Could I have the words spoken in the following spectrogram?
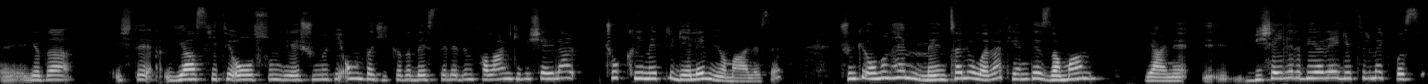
e, ya da işte yaz hiti olsun diye şunu bir 10 dakikada besteledim falan gibi şeyler çok kıymetli gelemiyor maalesef. Çünkü onun hem mental olarak hem de zaman yani e, bir şeyleri bir araya getirmek basit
